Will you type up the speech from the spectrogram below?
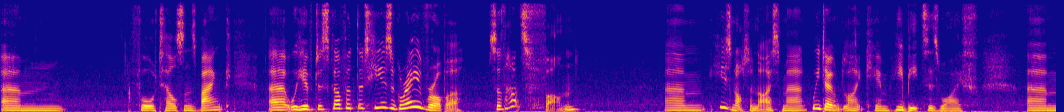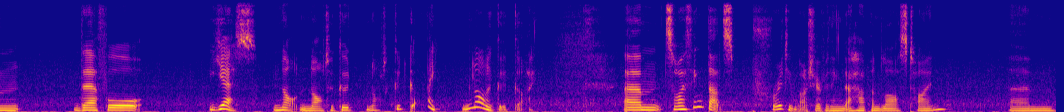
um, for Tellson's Bank, uh, we have discovered that he is a grave robber. So that's fun. Um, he's not a nice man. We don't like him. He beats his wife. Um, therefore, yes, not not a good not a good guy. Not a good guy. Um, so I think that's pretty much everything that happened last time. Um,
